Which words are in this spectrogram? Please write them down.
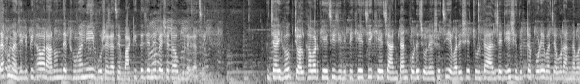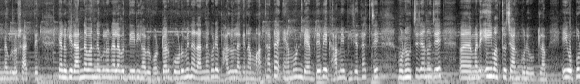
দেখো না জিলিপি খাওয়ার আনন্দে ঠোঙা নিয়েই বসে গেছে বাটিতে যে নেবে সেটাও ভুলে গেছে। যাই হোক, জল খাবার খেয়েছি, জিলিপি খেয়েছি, খেয়ে চান টান করে চলে এসেছি। এবার এসে চুলটা আলটে দিয়ে সিঁদুরটা পরে এবার যাব রান্নাবান্নাগুলো সারতে। কেন কি রান্নাবান্নাগুলো নাহলে আবার দেরি হবে বড্ড। আর গরমে না রান্নাঘরে ভালো লাগে না। মাথাটা এমন ড্যাব ড্যাবে ঘামে ভিজে থাকছে, মনে হচ্ছে যেন যে মানে এই মাত্র চান করে উঠলাম। এই ওপর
